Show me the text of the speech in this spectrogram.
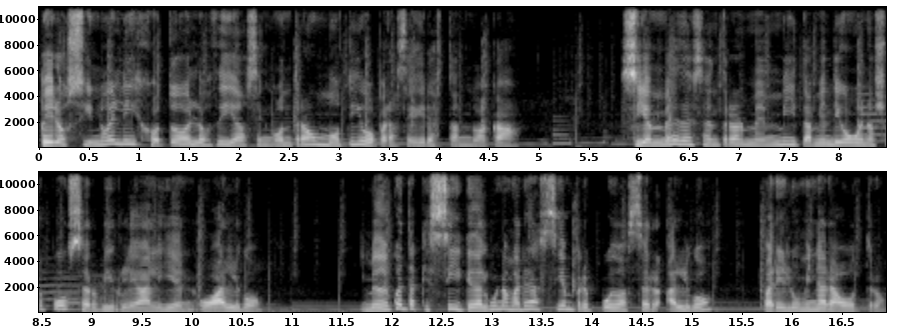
Pero si no elijo todos los días encontrar un motivo para seguir estando acá, si en vez de centrarme en mí también digo, bueno, yo puedo servirle a alguien o algo, y me doy cuenta que sí, que de alguna manera siempre puedo hacer algo para iluminar a otro,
